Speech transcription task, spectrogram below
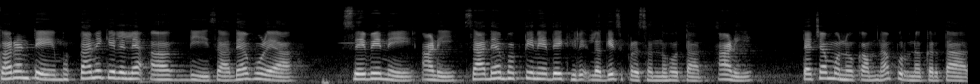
कारण ते भक्ताने केलेल्या अगदी साध्या भोळ्या सेवेने आणि साध्या भक्तीने देखील लगेच प्रसन्न होतात आणि त्याच्या मनोकामना पूर्ण करतात.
